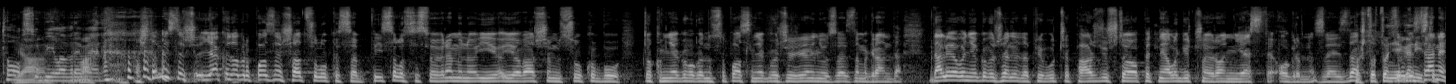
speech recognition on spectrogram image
To Ja, su bila ma. vremena. A šta misliš, jako dobro poznaješ Acu Lukasa, pisalo se sve vremeno i, i o vašem sukobu tokom njegovog, odnosno posle njegovog žiriranja u Zvezdama Granda. Da li je ovo njegova želja da privuče pažnju, što je opet nelogično jer on jeste ogromna zvezda? Pa što to S njega druge niste- strane,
